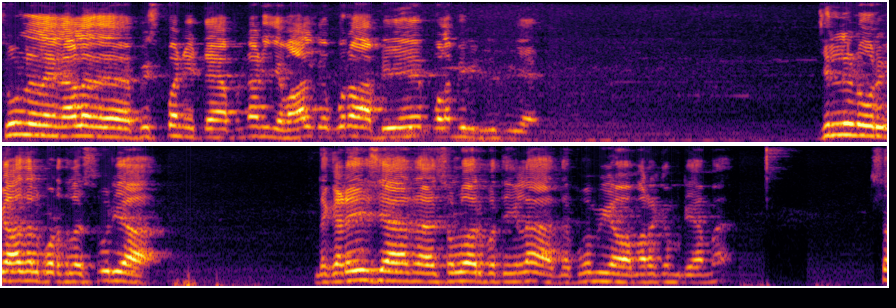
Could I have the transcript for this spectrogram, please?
சூழ்நிலையினால் அதை மிஸ் பண்ணிட்டேன் அப்படின்னா நீங்கள் வாழ்க்கை பூரா அப்படியே புலம்பிக்கிட்டு இருப்பீங்க. ஜில்லுன்னு ஒரு காதல் படத்தில் சூர்யா இந்த கடைசியாக அந்த சொல்லுவார் பார்த்தீங்களா அந்த பூமியை மறக்க முடியாமல் ஸோ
